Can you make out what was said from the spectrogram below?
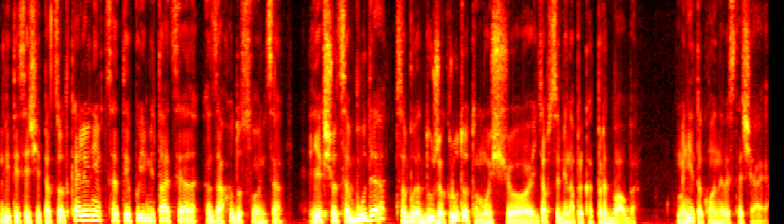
2500 кельвінів. Це типу імітація заходу сонця. Якщо це буде, це буде дуже круто, тому що я б собі, наприклад, придбав би. Мені такого не вистачає.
